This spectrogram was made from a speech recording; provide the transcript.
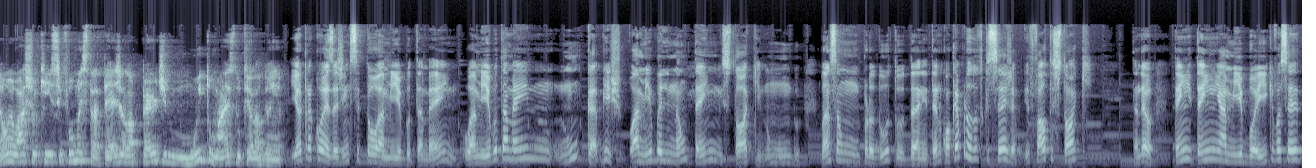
então eu acho que se for uma estratégia, ela perde muito mais do que ela ganha. E outra coisa, a gente citou o Amiibo também. O Amiibo também nunca. Bicho, o Amiibo ele não tem estoque no mundo. Lança um produto da Nintendo, qualquer produto que seja, e falta estoque. Entendeu? Tem, tem Amiibo aí que você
